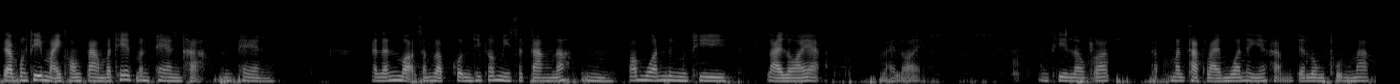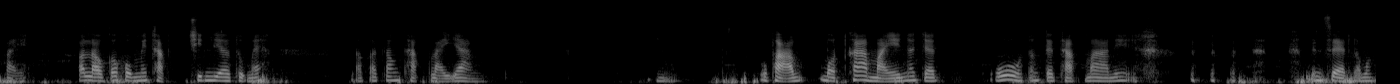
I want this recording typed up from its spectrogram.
แต่บางทีไหมของต่างประเทศมันแพงค่ะ มันแพง อันนั้นเหมาะสำหรับคนที่เขามีสตังค์เนอะอืมเพราะม้วนหนึ่งบางทีหลายร้อยอะหลายร้อยบางทีเราก็มันถักหลายม้วนอย่างเงี้ยค่ะ มันจะลงทุนมากไป เพราะเราก็คงไม่ถักชิ้นเดียวถูกไหมเราก็ต้องถักหลายอย่าง อุผาหมดค่าไหมน่าจะ โอ้ ตั้งแต่ถักมานี่ เป็นแสนแล้วมั้ง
